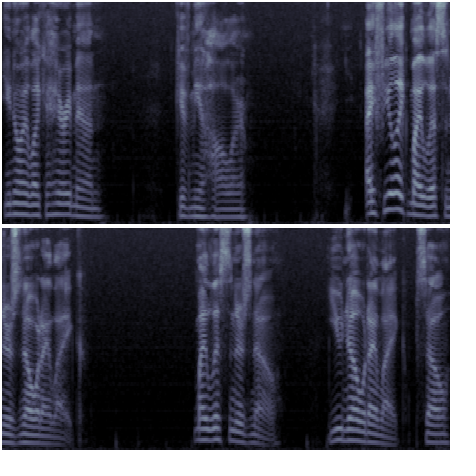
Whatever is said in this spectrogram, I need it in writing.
you know I like a hairy man. Give me a holler. I feel like my listeners know what I like. My listeners know. You know what I like. So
